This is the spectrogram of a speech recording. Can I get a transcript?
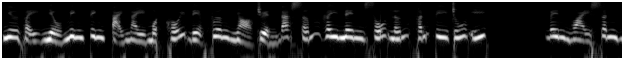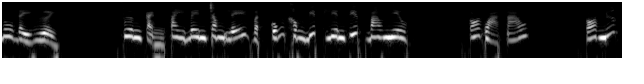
Như vậy nhiều minh tinh tại này một khối địa phương nhỏ chuyển đã sớm gây nên số lớn phấn ti chú ý. Bên ngoài sân bu đầy người. Phương cảnh tay bên trong lễ vật cũng không biết liên tiếp bao nhiêu. Có quả táo. Có nước.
